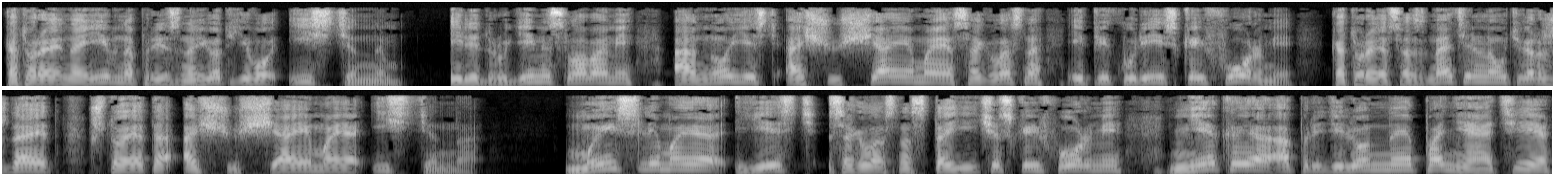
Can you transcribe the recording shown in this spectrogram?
которая наивно признает его истинным, или, другими словами, оно есть ощущаемое согласно эпикурейской форме, которая сознательно утверждает, что это ощущаемая истина. Мыслимое есть, согласно стоической форме, некое определенное понятие,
